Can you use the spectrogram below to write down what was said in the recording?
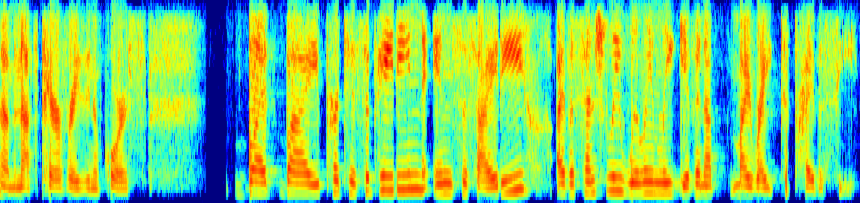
Um, and that's paraphrasing, of course. But by participating in society, I've essentially willingly given up my right to privacy.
